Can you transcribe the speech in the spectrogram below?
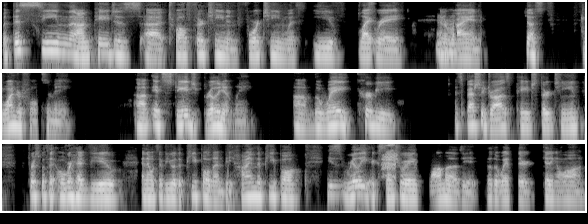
But this scene on pages uh, 12, 13, and 14 with Eve, Light Ray, and Mhm. Orion, just wonderful to me. Um, it's staged brilliantly. Um, the way Kirby, especially draws page 13, first with the overhead view, and then with a view of the people, then behind the people. He's really accentuating the drama of the the way they're getting along.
